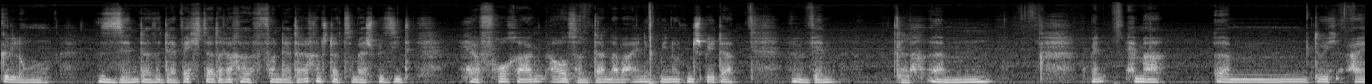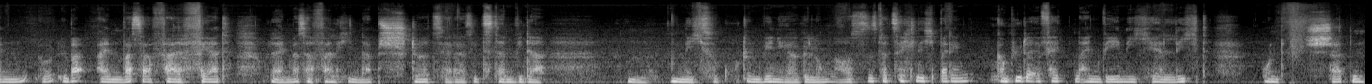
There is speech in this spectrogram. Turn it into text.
gelungen sind. Also der Wächterdrache von der Drachenstadt zum Beispiel sieht hervorragend aus und dann aber einige Minuten später, wenn, ähm, wenn Emma ähm, durch einen, über einen Wasserfall fährt oder einen Wasserfall hinabstürzt, ja, da sieht es dann wieder hm, nicht so gut und weniger gelungen aus. Es ist tatsächlich bei den Computereffekten ein wenig Licht und Schatten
